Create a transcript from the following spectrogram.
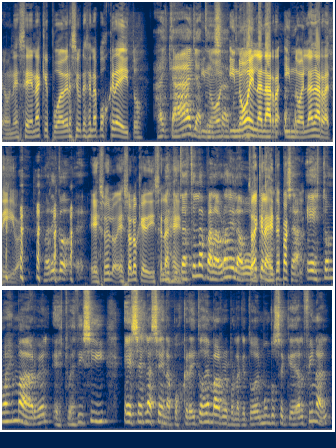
Es una escena que puede haber sido una escena post crédito Ay, cállate. y no, exacto. y no en la narra- y no en la narrativa. Marico, eh, Eso es lo, eso es lo que dice la gente. quitaste las palabras de la boca. ¿Sabes que la gente O sea, esto no es Marvel, esto es DC. Esa es la escena post créditos de Marvel por la que todo el mundo se queda al final.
